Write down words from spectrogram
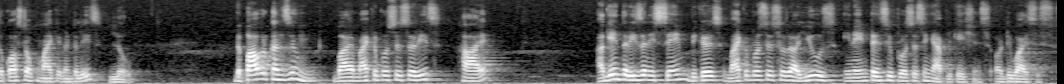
the cost of microcontroller is low. The power consumed by microprocessor is high. Again the reason is same because microprocessors are used in intensive processing applications or devices.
